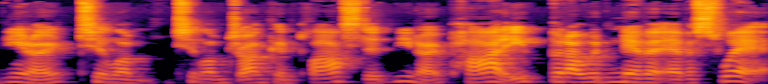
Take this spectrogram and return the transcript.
you know, till I'm till I'm drunk and plastered, you know, party, but I would never ever swear.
